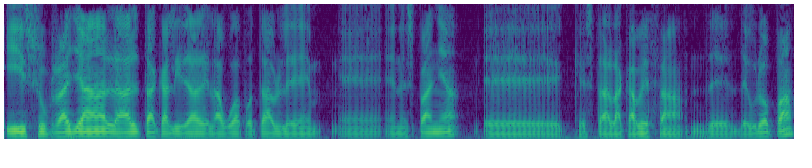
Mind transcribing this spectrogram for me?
y subraya la alta calidad del agua potable eh, en España, eh, que está a la cabeza de, de Europa,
